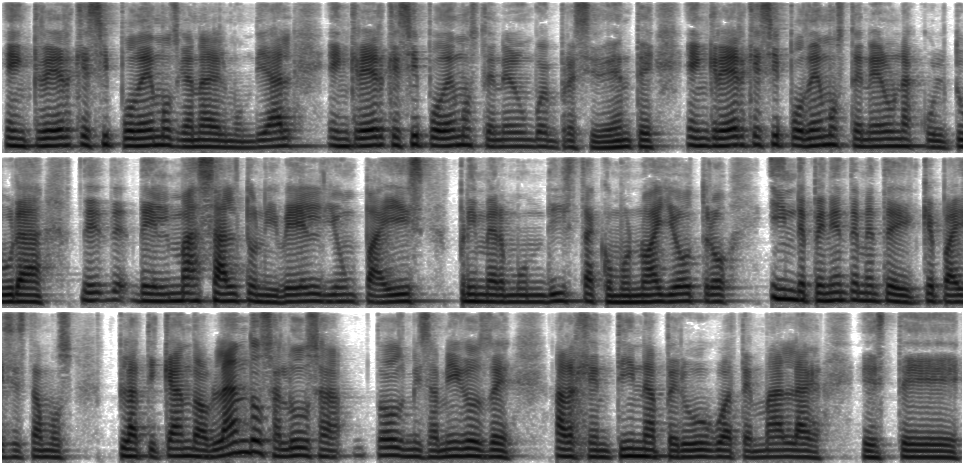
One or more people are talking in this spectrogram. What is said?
en creer que sí podemos ganar el mundial, en creer que sí podemos tener un buen presidente, en creer que sí podemos tener una cultura del más alto nivel y un país primermundista como no hay otro, independientemente de qué país estamos platicando, hablando. Saludos a todos mis amigos de Argentina, Perú, Guatemala, este,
